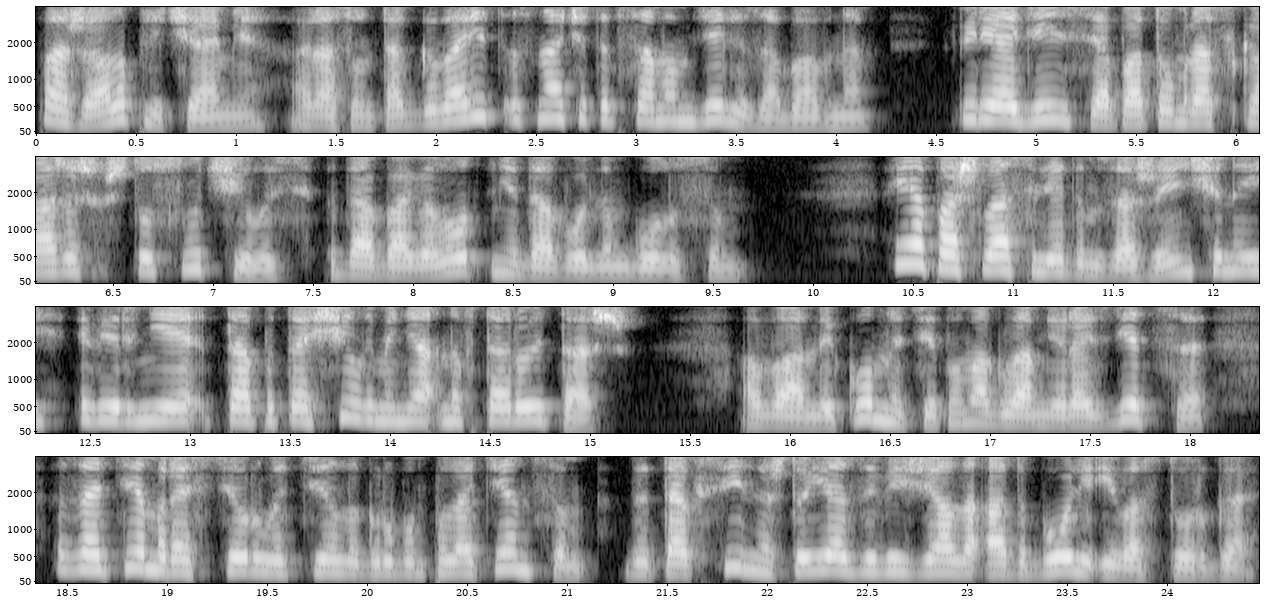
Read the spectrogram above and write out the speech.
Пожала плечами. Раз он так говорит, значит, и в самом деле забавно. «Переоденься, а потом расскажешь, что случилось», — добавил он недовольным голосом. Я пошла следом за женщиной, вернее, та потащила меня на второй этаж. В ванной комнате помогла мне раздеться, затем растерла тело грубым полотенцем, да так сильно, что я завизжала от боли и восторга.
